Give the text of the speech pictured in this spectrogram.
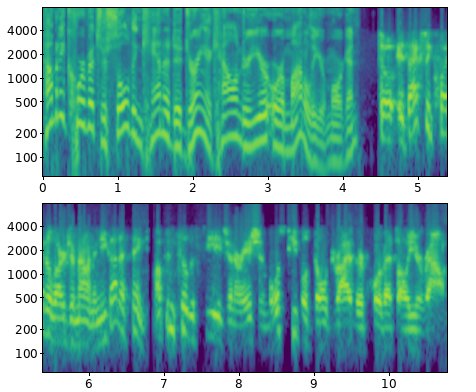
How many Corvettes are sold in Canada during a calendar year or a model year, Morgan? So it's actually quite a large amount. And you got to think, up until the C8 generation, most people don't drive their Corvettes all year round.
